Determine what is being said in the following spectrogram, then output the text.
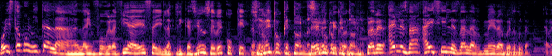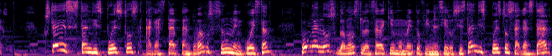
Oye, está bonita la, la infografía esa y la aplicación se ve coqueta, Se ¿no? ve coquetona, se, ve coquetona. Pero a ver, ahí les va, ahí sí les da la mera verdura. A ver, ustedes están dispuestos a gastar tanto. Vamos a hacer una encuesta. Pónganos, la vamos a lanzar aquí en Momento Financiero. Si están dispuestos a gastar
